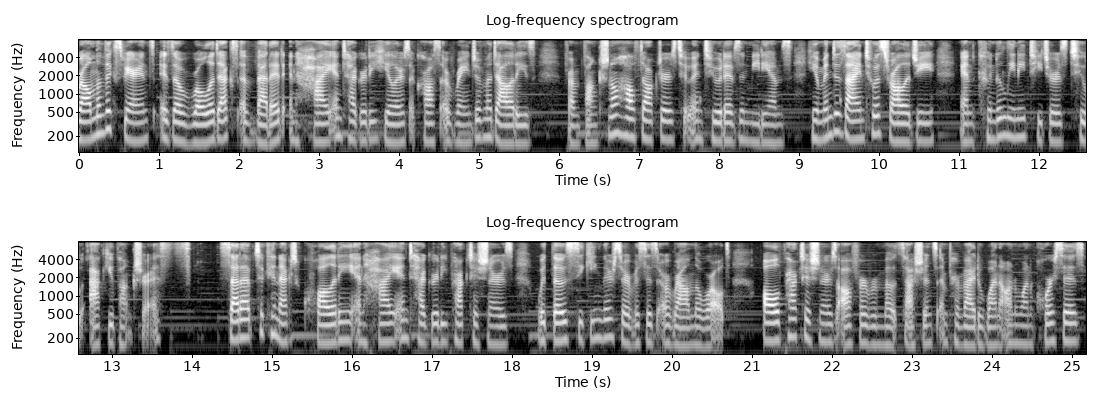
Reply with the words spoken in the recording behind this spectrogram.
Realm of Experience is a Rolodex of vetted and high integrity healers across a range of modalities, from functional health doctors to intuitives and mediums, human design to astrology, and Kundalini teachers to acupuncturists. Set up to connect quality and high integrity practitioners with those seeking their services around the world all practitioners offer remote sessions and provide one on one courses,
